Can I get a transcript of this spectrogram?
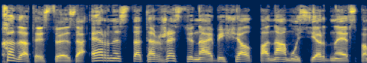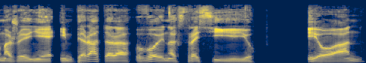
ходатайствуя за Эрнеста, торжественно обещал по нам усердное вспоможение императора в войнах с Россией. Иоанн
